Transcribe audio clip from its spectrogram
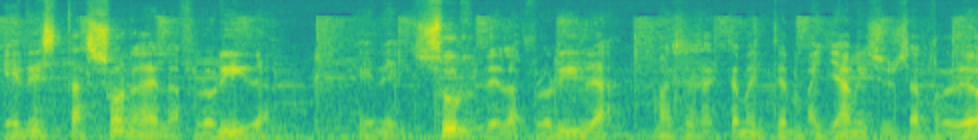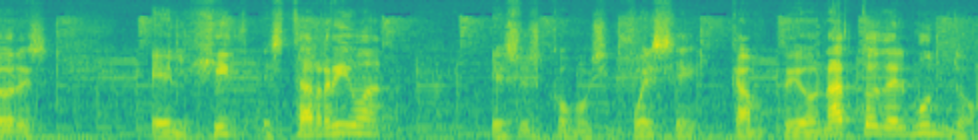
en esta zona de la Florida, en el sur de la Florida, más exactamente en Miami y sus alrededores, el hit está arriba, eso es como si fuese campeonato del mundo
